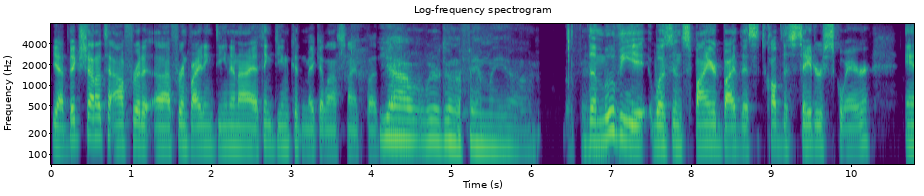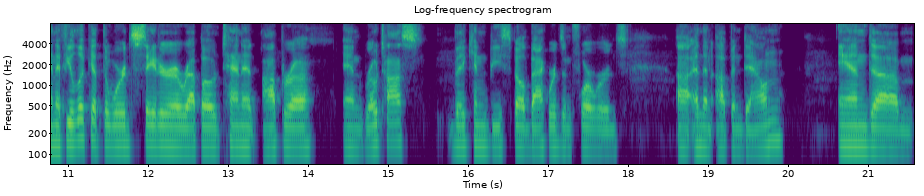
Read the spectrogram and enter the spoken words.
yeah, big shout out to Alfred uh, for inviting Dean and I. I think Dean couldn't make it last night, but Yeah, um, we were doing a family. Uh, a family the movie was inspired by this. It's called the Sator Square. And if you look at the words Sator, Arepo, Tenet, Opera, and Rotas, they can be spelled backwards and forwards, uh, and then up and down. And um,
